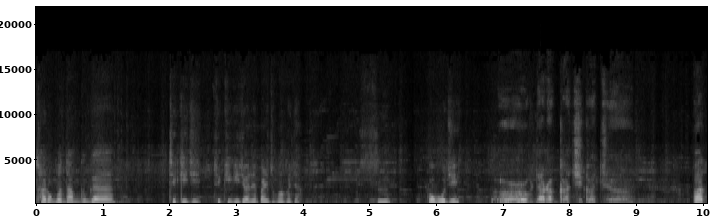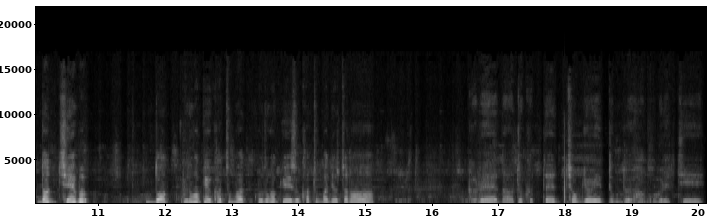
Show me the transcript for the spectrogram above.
탈옥만 남은 거야. 들키지, 들키기 전에 빨리 도망가자. 쓱. 어, 뭐지? 어, 나랑 같이 가자. 아, 넌 제부, 너 고등학교 같은 반, 고등학교에서 같은 반이었잖아. 그래, 나도 그때 전교 1등도 하고 그랬지.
